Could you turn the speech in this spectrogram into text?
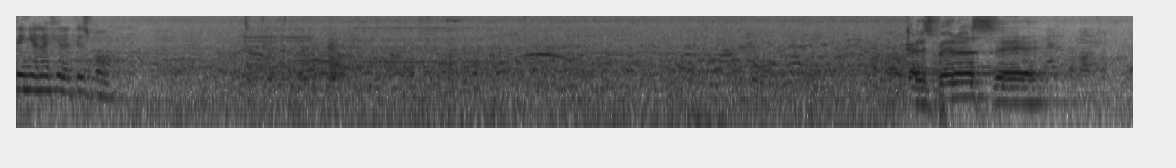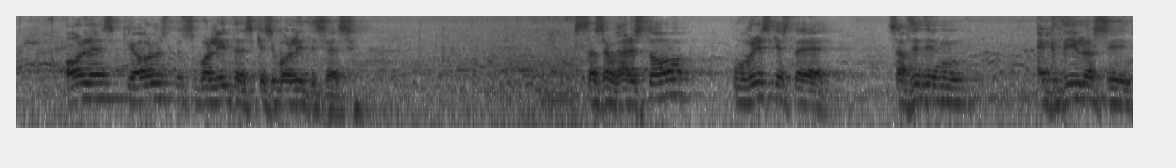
Απευθύνει ένα χαιρετισμό. Καλησπέρα σε όλες και όλους τους συμπολίτες και συμπολίτησες. Σας ευχαριστώ που βρίσκεστε σε αυτή την εκδήλωση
